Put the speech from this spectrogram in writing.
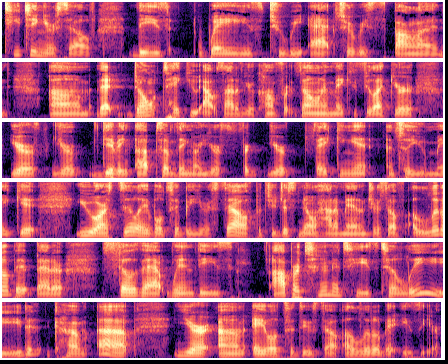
teaching yourself these ways to react, to respond, um, that don't take you outside of your comfort zone and make you feel like you're you're you're giving up something or you're you're faking it until you make it. You are still able to be yourself, but you just know how to manage yourself a little bit better so that when these opportunities to lead come up, you're um, able to do so a little bit easier.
